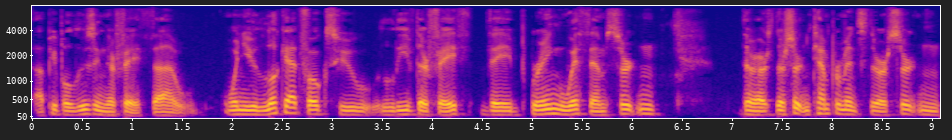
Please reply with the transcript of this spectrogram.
uh, people losing their faith. Uh, when you look at folks who leave their faith, they bring with them certain there are there are certain temperaments, there are certain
